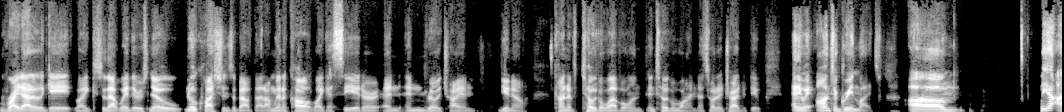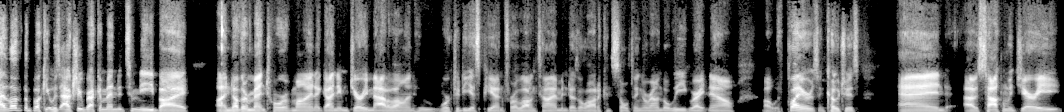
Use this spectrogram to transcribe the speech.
right out of the gate, like so that way there's no no questions about that. I'm gonna call it like I see it or and and really try and you know kind of toe the level and, and toe the line. That's what I tried to do. Anyway, on to green lights. Um, yeah, I love the book. It was actually recommended to me by another mentor of mine, a guy named Jerry Madelon, who worked at ESPN for a long time and does a lot of consulting around the league right now uh, with players and coaches. And I was talking with Jerry,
